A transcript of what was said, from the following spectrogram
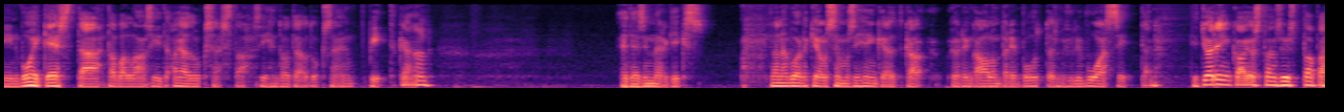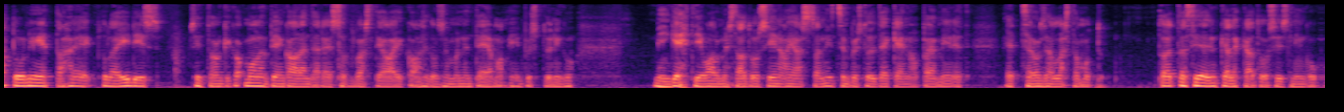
niin voi kestää tavallaan siitä ajatuksesta siihen toteutukseen pitkään. Et esimerkiksi tänä vuonnakin on ollut sellaisia henkilöitä, jotka, joiden alun perin puhuttu esimerkiksi yli vuosi sitten. Sitten joiden kanssa jostain syystä tapahtuu niin, että hei, tulee idis, sitten onkin molempien kalentereissa sopivasti aikaa, sitten on semmoinen teema, mihin pystyy niin kuin, mihin kehtii valmistautua siinä ajassa, niin sen pystyy tekemään nopeammin, että et se on sellaista, mutta toivottavasti ei kellekään tule siis niin kuin,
